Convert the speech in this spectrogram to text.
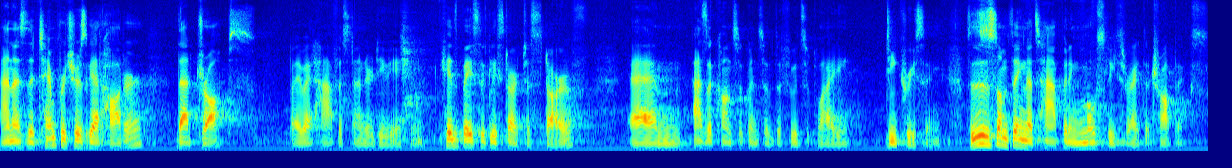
And as the temperatures get hotter, that drops by about half a standard deviation. Kids basically start to starve um, as a consequence of the food supply decreasing. So this is something that's happening mostly throughout the tropics.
